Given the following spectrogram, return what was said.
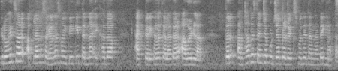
रोहित सर आपल्याला सगळ्यांनाच माहिती आहे की त्यांना एखादा ॲक्टर एखादा कलाकार आवडला तर अर्थातच त्यांच्या पुढच्या प्रोजेक्ट्समध्ये त्यांना ते घेतात.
